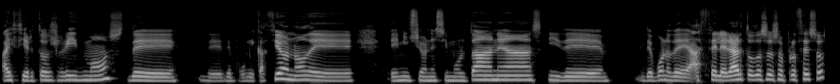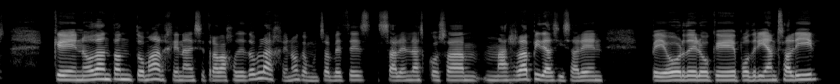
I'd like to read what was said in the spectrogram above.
hay ciertos ritmos de de, de publicación, ¿no? De emisiones simultáneas y de de, bueno, de acelerar todos esos procesos que no dan tanto margen a ese trabajo de doblaje, ¿no? Que muchas veces salen las cosas más rápidas y salen peor de lo que podrían salir,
